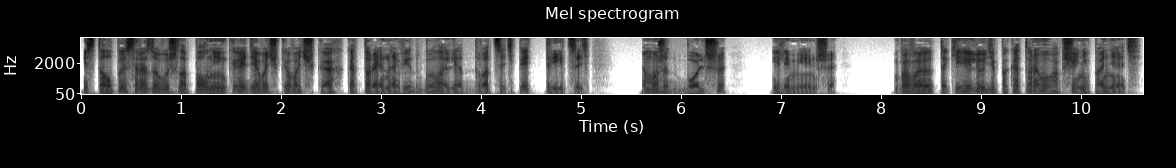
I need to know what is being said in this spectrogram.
Из толпы сразу вышла полненькая девочка в очках, которой на вид было лет 25-30, а может больше или меньше. Бывают такие люди, по которым вообще не понять.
